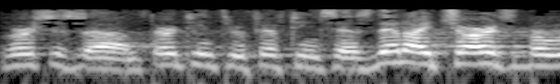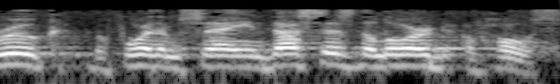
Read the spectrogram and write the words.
Verses um, 13 through 15 says, Then I charged Baruch before them, saying, Thus says the Lord of hosts.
